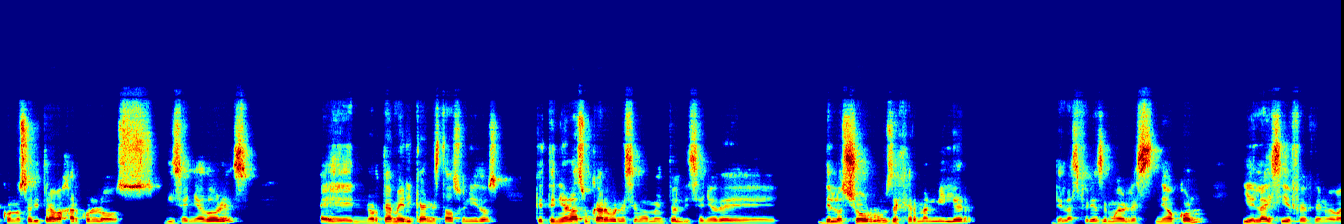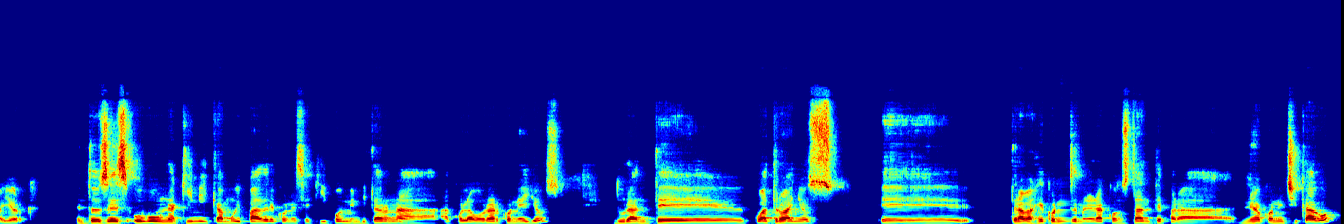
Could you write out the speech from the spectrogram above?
conocer y trabajar con los diseñadores en Norteamérica, en Estados Unidos, que tenían a su cargo en ese momento el diseño de, de los showrooms de Herman Miller de las ferias de muebles Neocon y el ICFF de Nueva York. Entonces hubo una química muy padre con ese equipo y me invitaron a, colaborar con ellos. Durante cuatro años eh, trabajé con ellos de manera constante para Neocon en Chicago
